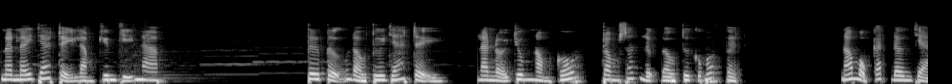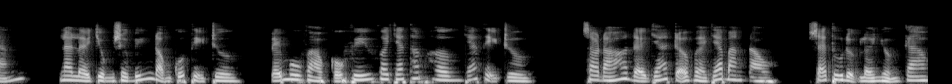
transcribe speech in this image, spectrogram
nên lấy giá trị làm kim chỉ nam. Tư tưởng đầu tư giá trị là nội dung nòng cốt trong sách lược đầu tư của Buffett. Nói một cách đơn giản là lợi dụng sự biến động của thị trường để mua vào cổ phiếu với giá thấp hơn giá thị trường, sau đó đợi giá trở về giá ban đầu sẽ thu được lợi nhuận cao.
